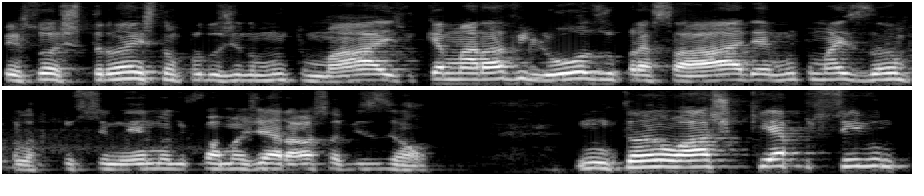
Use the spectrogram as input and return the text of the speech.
pessoas trans estão produzindo muito mais, o que é maravilhoso para essa área, é muito mais ampla para o cinema, de forma geral, essa visão. Então, eu acho que é possível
